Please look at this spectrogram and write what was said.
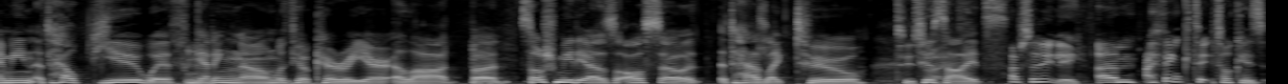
I mean, it helped you with Mm. getting known with your career a lot, but social media is also it, it has like two two two sides. sides. Absolutely. Um, I think TikTok is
